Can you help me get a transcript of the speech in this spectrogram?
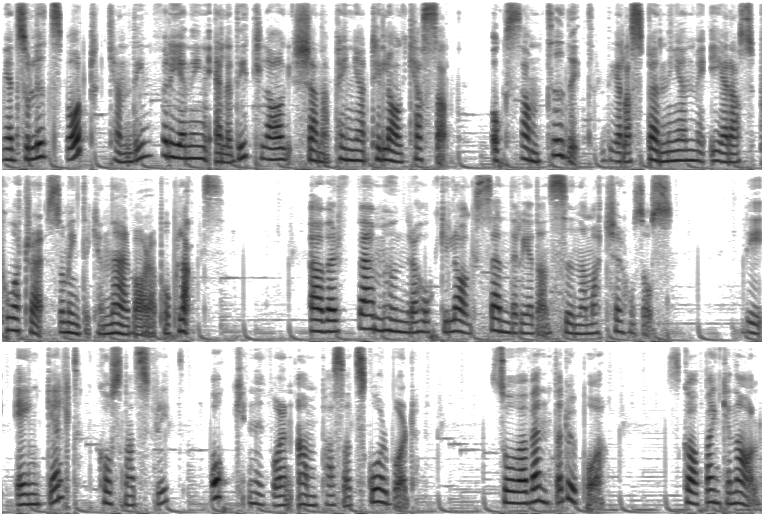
Med Solidsport kan din förening eller ditt lag tjäna pengar till lagkassan och samtidigt dela spänningen med era supportrar som inte kan närvara på plats. Över 500 hockeylag sänder redan sina matcher hos oss. Det är enkelt, kostnadsfritt och ni får en anpassad scoreboard. Så vad väntar du på? Skapa en kanal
